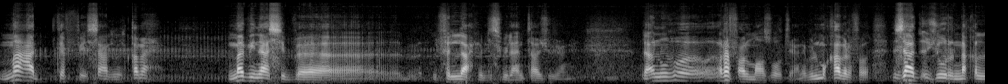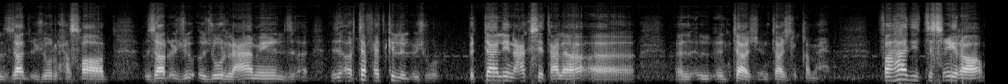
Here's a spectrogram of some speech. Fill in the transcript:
ما عاد تكفي سعر القمح. ما بيناسب آه، الفلاح بالنسبة لإنتاجه يعني. لأنه رفع المازوت يعني بالمقابل رفع. زاد أجور النقل زاد أجور الحصاد زاد أجور العامل ارتفعت كل الأجور. بالتالي انعكست على آه، الإنتاج إنتاج القمح. فهذه التسعيرة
